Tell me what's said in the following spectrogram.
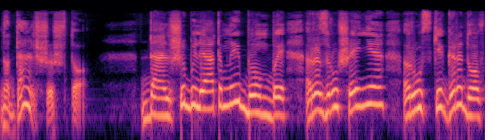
Но дальше что? Дальше были атомные бомбы, разрушение русских городов,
